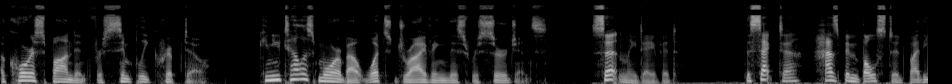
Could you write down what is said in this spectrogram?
a correspondent for Simply Crypto. Can you tell us more about what's driving this resurgence? Certainly, David. The sector has been bolstered by the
